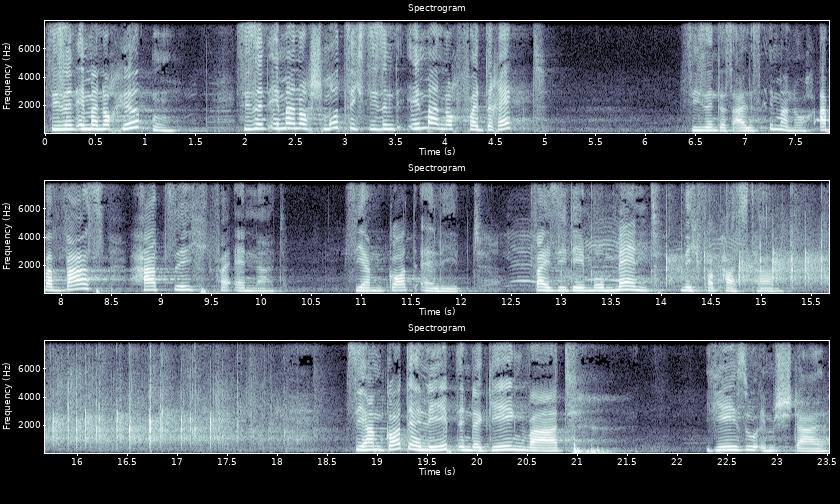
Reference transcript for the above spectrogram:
Sie sind immer noch Hirten. Sie sind immer noch schmutzig. Sie sind immer noch verdreckt. Sie sind das alles immer noch. Aber was hat sich verändert? Sie haben Gott erlebt, weil sie den Moment nicht verpasst haben. Sie haben Gott erlebt in der Gegenwart Jesu im Stall.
